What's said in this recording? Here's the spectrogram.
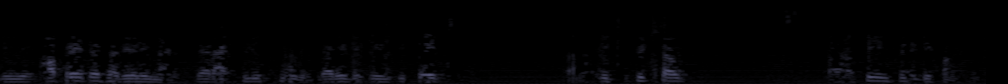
the operators are really nice. They're actually smooth. That it, it uh, it spits out uh, infinity functions.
